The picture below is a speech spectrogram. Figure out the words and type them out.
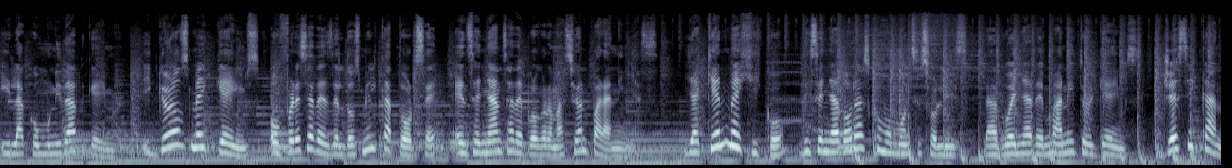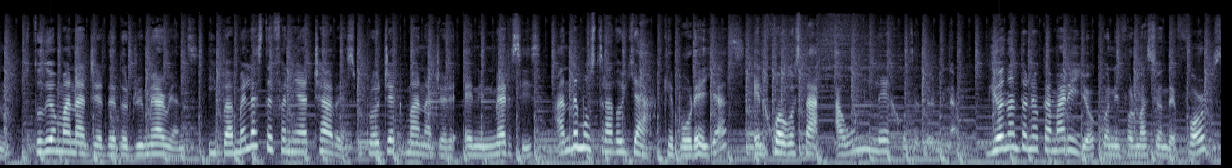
y la comunidad gamer. Y Girls Make Games ofrece desde el 2014 enseñanza de programación para niñas. Y aquí en México, diseñadoras como Monse Solís, la dueña de Monitor Games, Jessie Cano, Studio Manager de The Dreamarians, y Pamela Estefanía Chávez, Project Manager en Inmersis, han demostrado ya que por ellas el juego está aún lejos de terminar. Guión Antonio Camarillo con información de Forbes,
